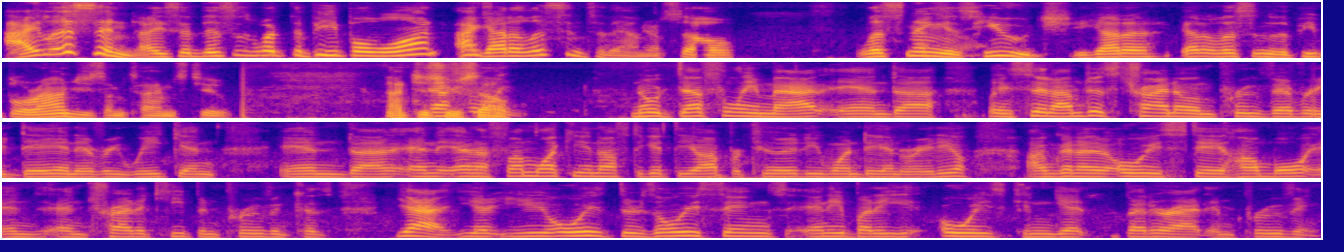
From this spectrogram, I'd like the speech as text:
I listened. I said, "This is what the people want. I got to listen to them." Yep. So, listening That's is right. huge. You gotta gotta listen to the people around you sometimes too, not just Definitely. yourself. No, definitely, Matt. And uh, like I said, I'm just trying to improve every day and every week. And and uh, and and if I'm lucky enough to get the opportunity one day in radio, I'm gonna always stay humble and and try to keep improving. Because yeah, you, you always there's always things anybody always can get better at improving.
